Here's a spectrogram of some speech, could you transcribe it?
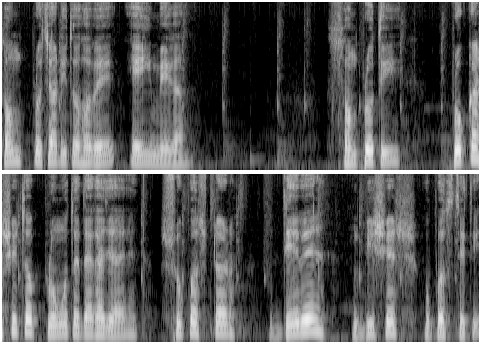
সম্প্রচারিত হবে এই মেগা। সম্প্রতি প্রকাশিত প্রমোতে দেখা যায় সুপারস্টার দেবের বিশেষ উপস্থিতি।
